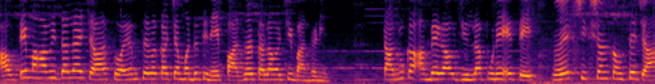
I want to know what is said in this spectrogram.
आवटे महाविद्यालयाच्या स्वयंसेवकाच्या मदतीने पाझर तलावाची बांधणी. तालुका आंबेगाव जिल्हा पुणे येथे रयत शिक्षण संस्थेच्या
